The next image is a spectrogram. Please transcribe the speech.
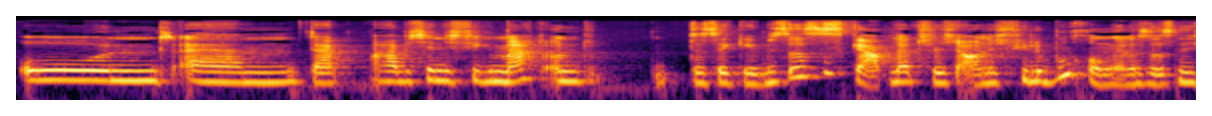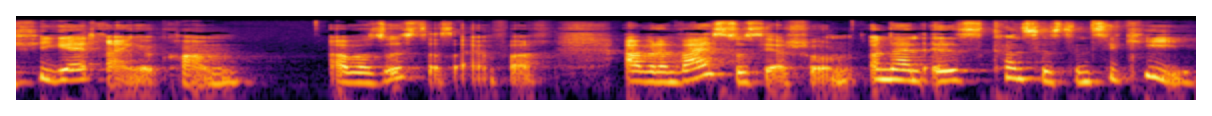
Und ähm, da habe ich hier nicht viel gemacht und das Ergebnis ist, es gab natürlich auch nicht viele Buchungen. Es ist nicht viel Geld reingekommen. Aber so ist das einfach. Aber dann weißt du es ja schon. Und dann ist Consistency Key.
